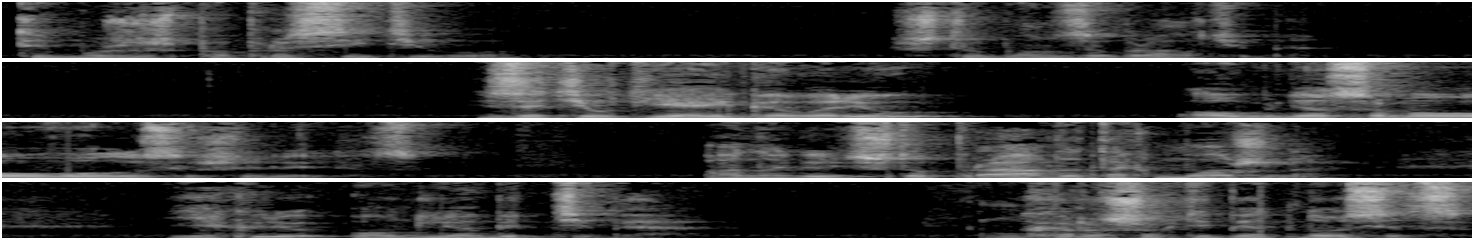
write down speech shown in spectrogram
Ты можешь попросить его, чтобы он забрал тебя. И знаете, вот я и говорю, а у меня самого волосы шевелятся. Она говорит, что правда, так можно? Я говорю, он любит тебя. Он хорошо к тебе относится.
